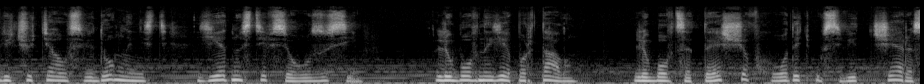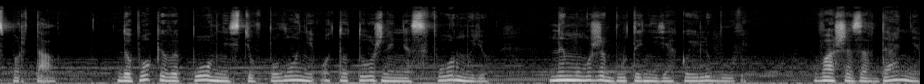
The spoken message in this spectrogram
відчуття усвідомленість єдності всього з усім. Любов не є порталом, Любов це те, що входить у світ через портал. Допоки ви повністю в полоні ототожнення з формою, не може бути ніякої любові. Ваше завдання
